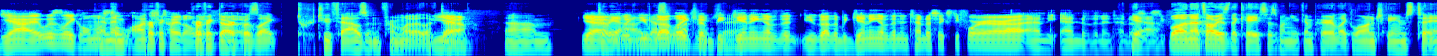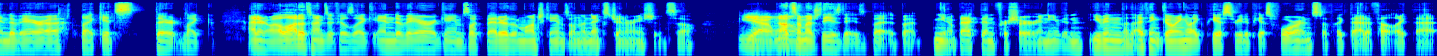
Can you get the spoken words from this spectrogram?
yeah, it was like almost and then a launch Perfect title. Perfect Dark uh, was like two thousand from what I looked yeah. at. Um, Yeah, So, yeah, you've got like the changed there. beginning of the you got the beginning of the Nintendo 64 era and the end of the Nintendo yeah, 64. well, and that's era. always the case is when you compare like launch games to end of era. Like it's they're like I don't know. A lot of times it feels like end of era games look better than launch games on the next generation. So yeah, Uh, not so much these days, but but you know back then for sure, and even even I think going like PS3 to PS4 and stuff like that, it felt like that.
